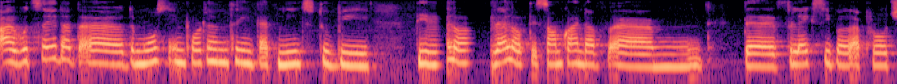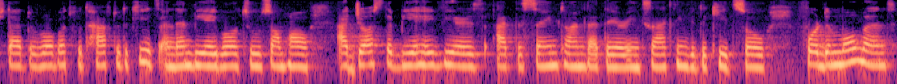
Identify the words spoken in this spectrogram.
I would say that uh, the most important thing that needs to be developed, developed is some kind of um, the flexible approach that the robot would have to the kids and then be able to somehow adjust the behaviors at the same time that they are interacting with the kids. So for the moment,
